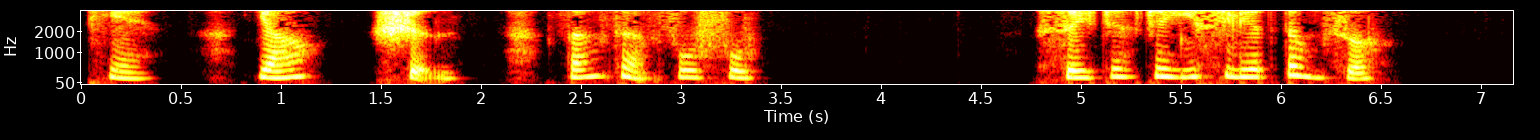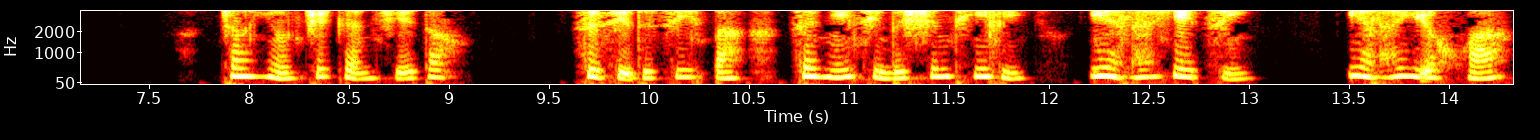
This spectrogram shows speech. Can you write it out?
舔、摇、吮，反反复复。随着这一系列的动作，张永志感觉到自己的鸡巴在女警的身体里越来越紧，越来越滑，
